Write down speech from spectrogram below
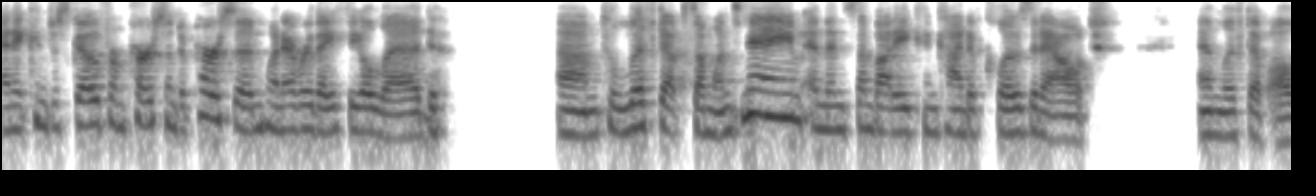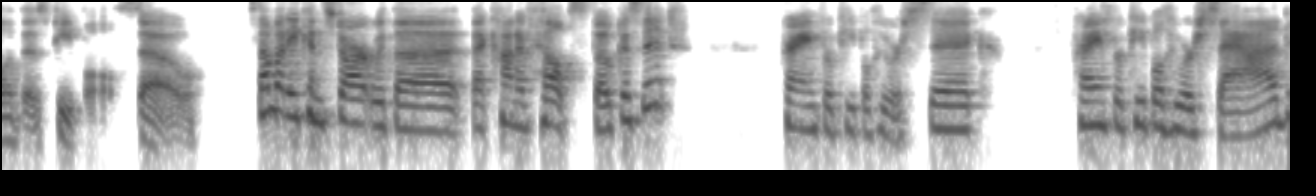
And it can just go from person to person whenever they feel led um, to lift up someone's name, and then somebody can kind of close it out and lift up all of those people. So somebody can start with a that kind of helps focus it, praying for people who are sick, praying for people who are sad.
